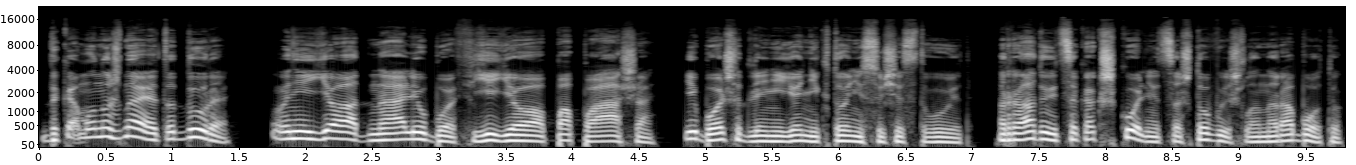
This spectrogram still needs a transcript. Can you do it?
да кому нужна эта дура? У нее одна любовь, ее папаша, и больше для нее никто не существует. Радуется, как школьница, что вышла на работу.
